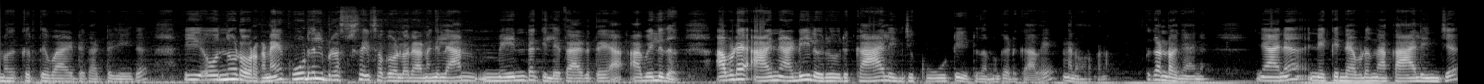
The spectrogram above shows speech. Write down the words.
നമുക്ക് കൃത്യമായിട്ട് കട്ട് ചെയ്ത് ഈ ഒന്നുകൂടെ ഓർക്കണേ. കൂടുതൽ ബ്രസ്റ്റ് സൈസ് ഒക്കെ ഉള്ളവരാണെങ്കിൽ ആ മെയിൻ ടക്കില്ലേ താഴത്തെ ആ- വലുത് അവിടെ അതിനടിയിലൊരു ഒരു കാലിഞ്ച് കൂട്ടിയിട്ട് നമുക്ക് എടുക്കാവേ. അങ്ങനെ ഓർക്കണം. ഇത് കണ്ടോ ഞാൻ ഞാൻ നെക്കിന്റെ അവിടെ നിന്ന് ആ കാലിഞ്ച്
